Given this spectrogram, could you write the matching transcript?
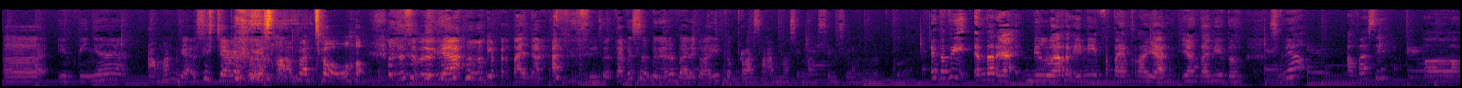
eh, intinya aman gak sih cewek punya sahabat cowok? Itu sebenarnya dipertanyakan sih. So, tapi sebenarnya balik lagi ke perasaan masing-masing sih menurut gue eh tapi entar ya di luar ini pertanyaan-pertanyaan yang tadi itu. Sebenarnya apa sih eh,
